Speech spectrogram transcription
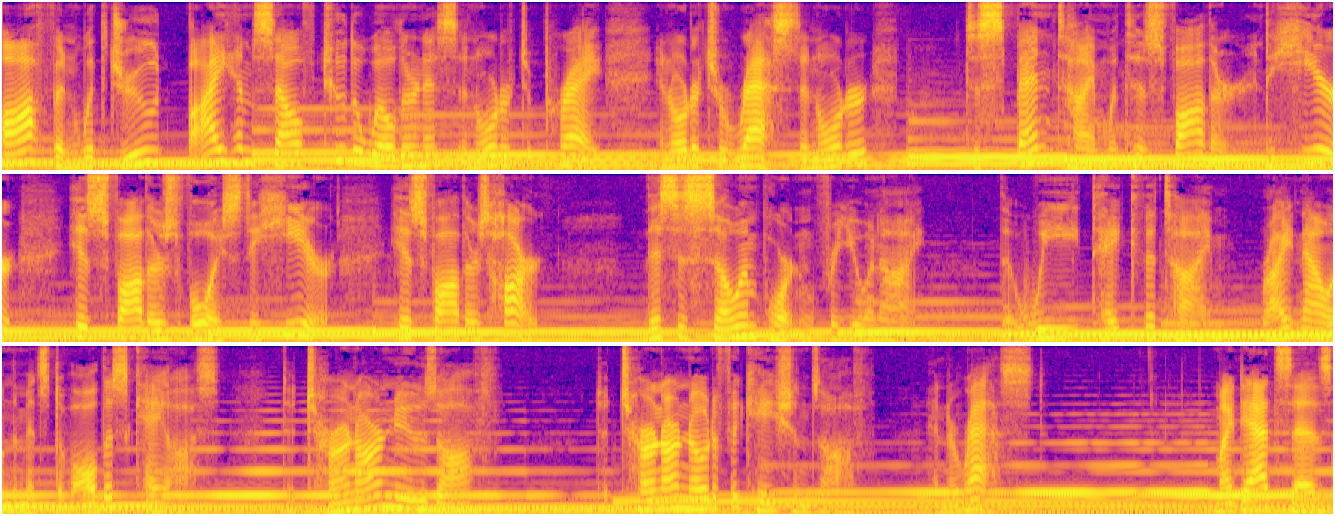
often withdrew by himself to the wilderness in order to pray, in order to rest, in order to spend time with his Father, and to hear his Father's voice, to hear his Father's heart. This is so important for you and I that we take the time right now in the midst of all this chaos turn our news off, to turn our notifications off, and to rest. My dad says,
